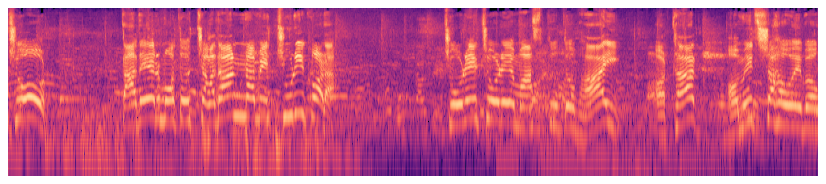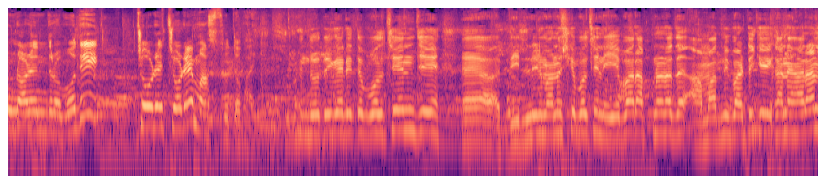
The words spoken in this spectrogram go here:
চোর, তাদের মতো চাঁদার নামে চুরি করা চোরে চোরে মাস্তুতো ভাই। অর্থাৎ অমিত শাহ এবং নরেন্দ্র মোদী চোরে চোরে মাস্তুতো ভাই। শুভেন্দু অধিকারী তো বলছেন যে দিল্লির মানুষকে বলছেন এবার আপনারা আম আদমি পার্টিকে এখানে হারান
